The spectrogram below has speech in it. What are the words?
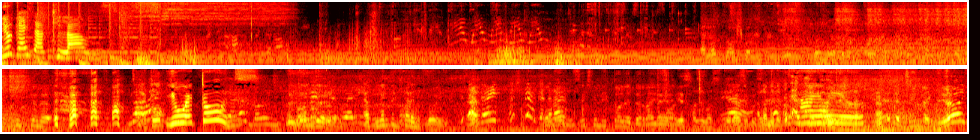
you guys are clowns. You were told. Athletic fans. Sexually told at the right part. Yes, Hazibas. Hi, how are you? Yes!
